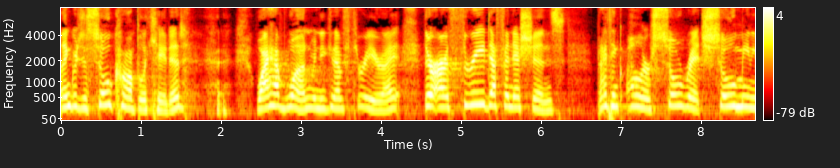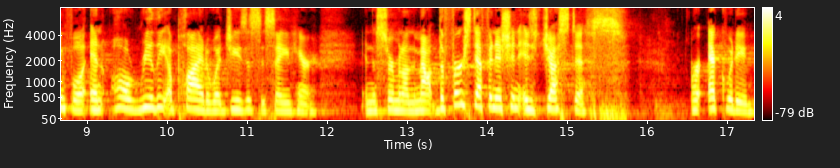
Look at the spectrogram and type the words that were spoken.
language is so complicated. Why have one when you can have three, right? There are three definitions, but I think all are so rich, so meaningful, and all really apply to what Jesus is saying here in the Sermon on the Mount. The first definition is justice or equity.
